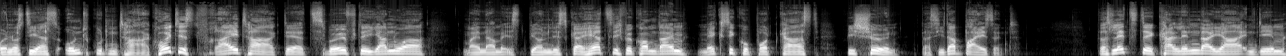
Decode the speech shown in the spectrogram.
Buenos dias und guten Tag. Heute ist Freitag, der 12. Januar. Mein Name ist Björn Liska. Herzlich willkommen beim Mexiko-Podcast. Wie schön, dass Sie dabei sind. Das letzte Kalenderjahr, in dem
